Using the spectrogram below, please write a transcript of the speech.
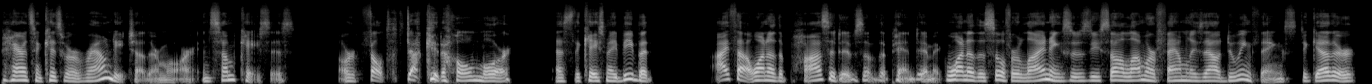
parents and kids were around each other more in some cases, or felt stuck at home more, as the case may be. But I thought one of the positives of the pandemic, one of the silver linings, was you saw a lot more families out doing things together,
